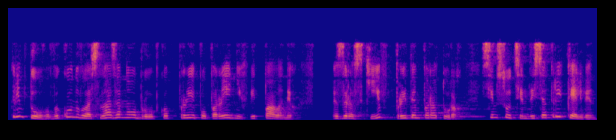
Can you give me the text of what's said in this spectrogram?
Крім того, виконувалась лазерна обробка при попередніх відпалених зразків при температурах 773 Кельвін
